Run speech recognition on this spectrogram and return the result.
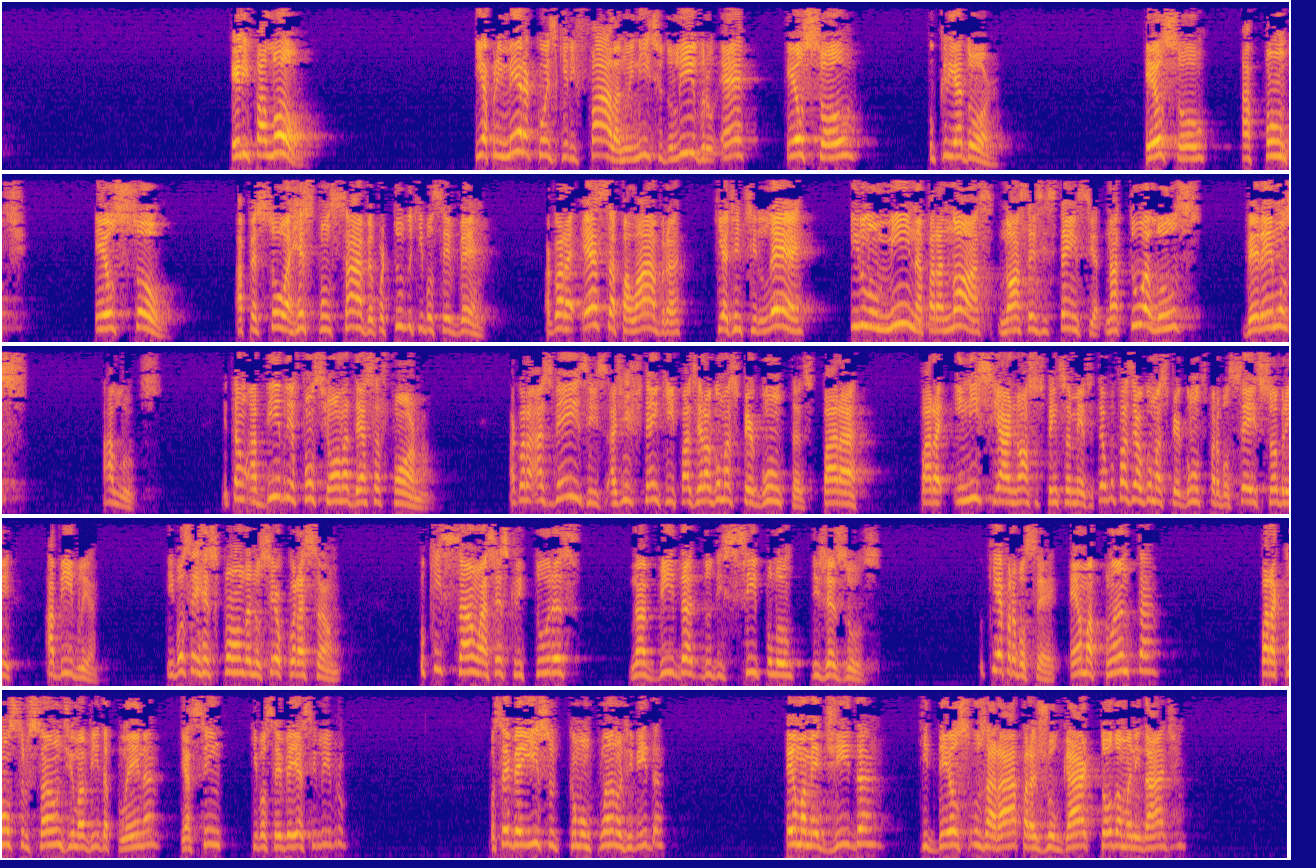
Ele falou. E a primeira coisa que ele fala no início do livro é: Eu sou o Criador. Eu sou a fonte. Eu sou a pessoa responsável por tudo que você vê. Agora, essa palavra que a gente lê ilumina para nós nossa existência. Na tua luz, veremos a luz. Então, a Bíblia funciona dessa forma. Agora, às vezes, a gente tem que fazer algumas perguntas para, para iniciar nossos pensamentos. Então, eu vou fazer algumas perguntas para vocês sobre a Bíblia. E você responda no seu coração. O que são as Escrituras na vida do discípulo de Jesus. O que é para você? É uma planta? para a construção de uma vida plena. É assim que você vê esse livro? Você vê isso como um plano de vida? É uma medida que Deus usará para julgar toda a humanidade?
